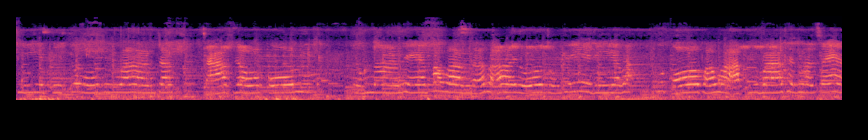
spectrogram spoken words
พีติโลวิวานจักสาโลโกมิยมนาเทพวังดาพายโยสุขีดีพะโกภวะปิวาคันทันเซน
